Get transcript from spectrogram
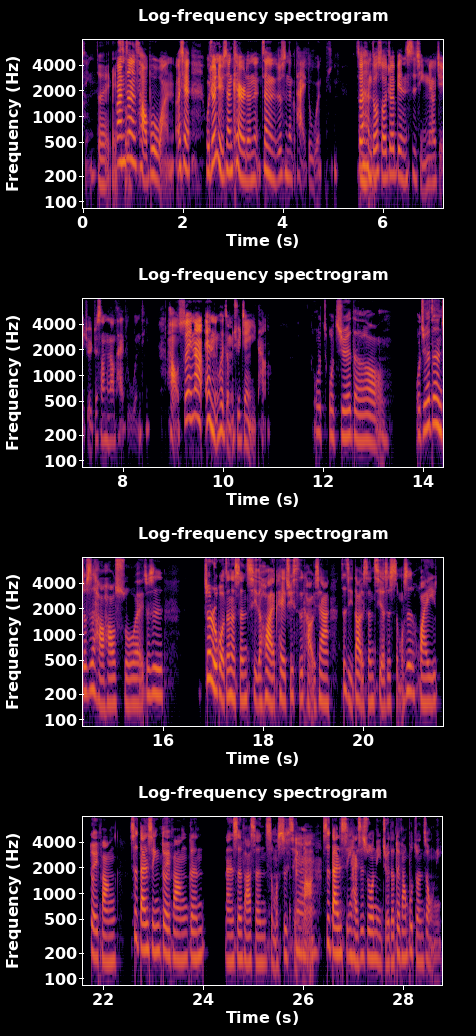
性，对，没不然真的吵不完。而且我觉得女生 care 的那真的就是那个态度问题，所以很嗯多时候就会变成事情没有解决，就上升到态度问题。好，所以那 N 你会怎么去建议他？我我觉得哦，我觉得真的就是好好说、欸，就是就如果真的生气的话，也可以去思考一下自己到底生气的是什么，是怀疑对方，是担心对方跟男生发生什么事情吗？嗯是担心，还是说你觉得对方不尊重你，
